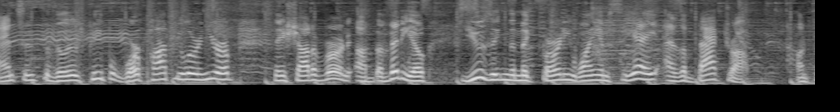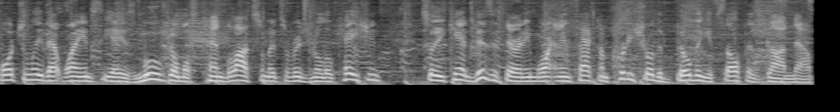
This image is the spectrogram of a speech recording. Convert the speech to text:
and since the Village People were popular in Europe, they shot a, ver- a video using the McBurney YMCA as a backdrop. Unfortunately, that YMCA has moved almost 10 blocks from its original location, so you can't visit there anymore, and in fact, I'm pretty sure the building itself is gone now.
